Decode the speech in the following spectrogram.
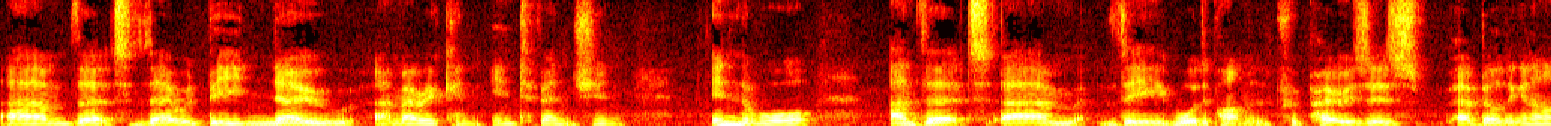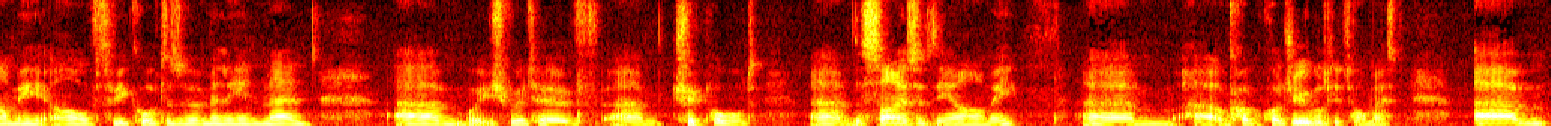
that there would be no American intervention in the war and that um, the War Department proposes uh, building an army of three quarters of a million men, um, which would have um, tripled um, the size of the army, um, uh, quadrupled it almost. Um,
